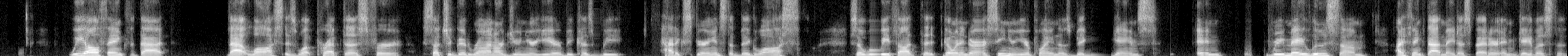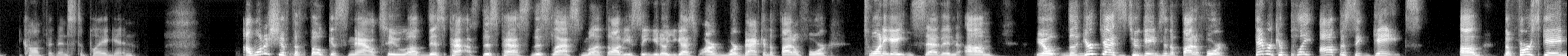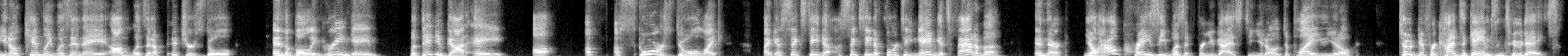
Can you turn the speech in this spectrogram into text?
We all think that that, that loss is what prepped us for such a good run our junior year because we had experienced a big loss. So we thought that going into our senior year playing those big games, and we may lose some, I think that made us better and gave us the confidence to play again. I want to shift the focus now to uh, this past, this past, this last month. Obviously, you know, you guys are we're back in the Final Four, 28 and seven. Um, you know, the your guys' two games in the Final Four, they were complete opposite games. Um, the first game, you know, Kinley was in a um was in a pitcher's duel in the Bowling Green game, but then you got a uh, a scores duel like like a 16 to 16 to 14 game gets Fatima in there. You know, how crazy was it for you guys to, you know, to play, you know, two different kinds of games in two days?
